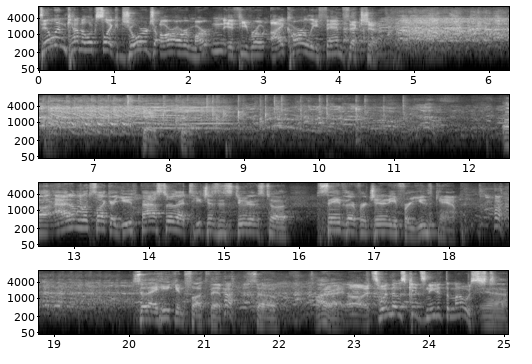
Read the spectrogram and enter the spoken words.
Dylan kind of looks like George R. R. Martin if he wrote iCarly fan fiction. okay, cool. Uh, Adam looks like a youth pastor that teaches his students to save their virginity for youth camp. so that he can fuck them. So, all right. Uh, it's when those kids need it the most. Yeah.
